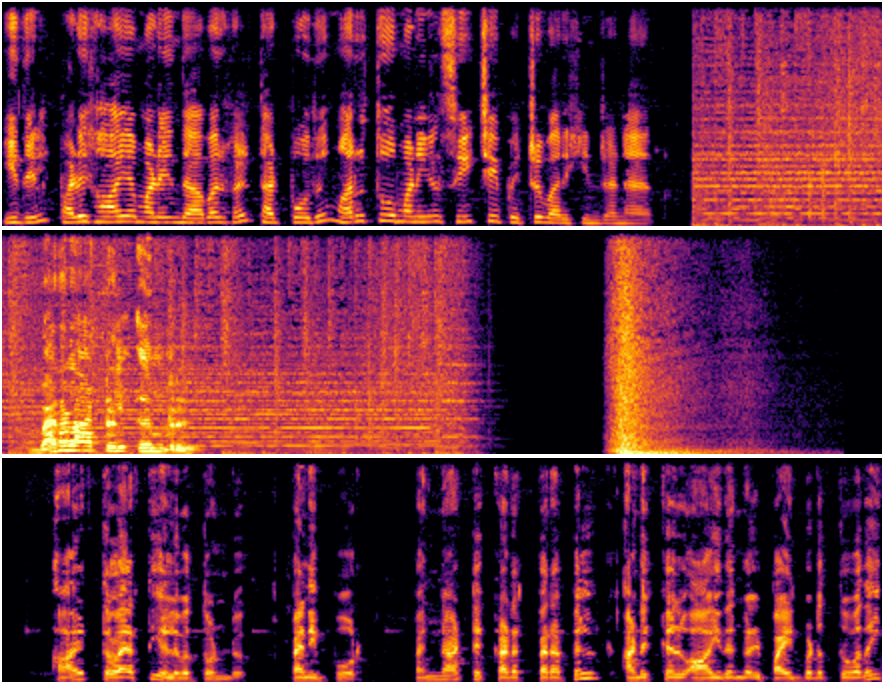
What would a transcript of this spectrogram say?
இதில் படுகாயமடைந்த அவர்கள் தற்போது மருத்துவமனையில் சிகிச்சை பெற்று வருகின்றனர். வரலாற்றில் இன்று ஆயிரத்தி தொள்ளாயிரத்தி எழுபத்தொன்று பனிப்போர். பன்னாட்டு கடற்பரப்பில் அணுக்கல் ஆயுதங்கள் பயன்படுத்துவதை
